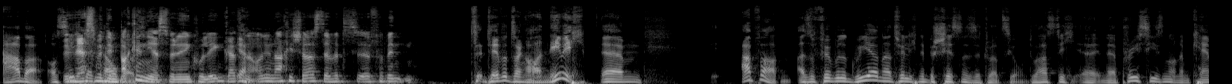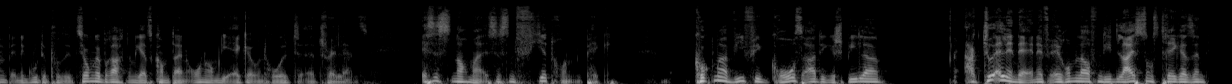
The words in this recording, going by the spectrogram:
aber aus Wie wär's mit den Buccaneers, wenn du den Kollegen gerade ja. eine Audio-Nachricht hörst, der wird äh, verbinden. Der wird sagen, oh, nehme ich. Ähm, abwarten. Also für Will Greer natürlich eine beschissene Situation. Du hast dich äh, in der Preseason und im Camp in eine gute Position gebracht und jetzt kommt dein Owner um die Ecke und holt äh, Trey Lance. Es ist nochmal, es ist ein Viertrunden-Pick guck mal, wie viele großartige Spieler aktuell in der NFL rumlaufen, die Leistungsträger sind,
